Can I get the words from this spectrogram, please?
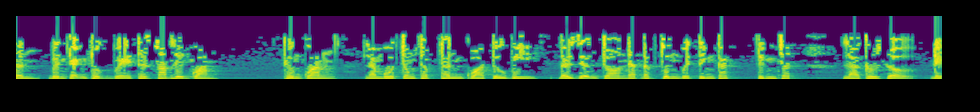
thân Bên cạnh thuộc về thất sát liên quan. Thương quan là một trong thập thần quả tử vi Đại diện cho nét đặc trưng về tính cách, tính chất Là cơ sở để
